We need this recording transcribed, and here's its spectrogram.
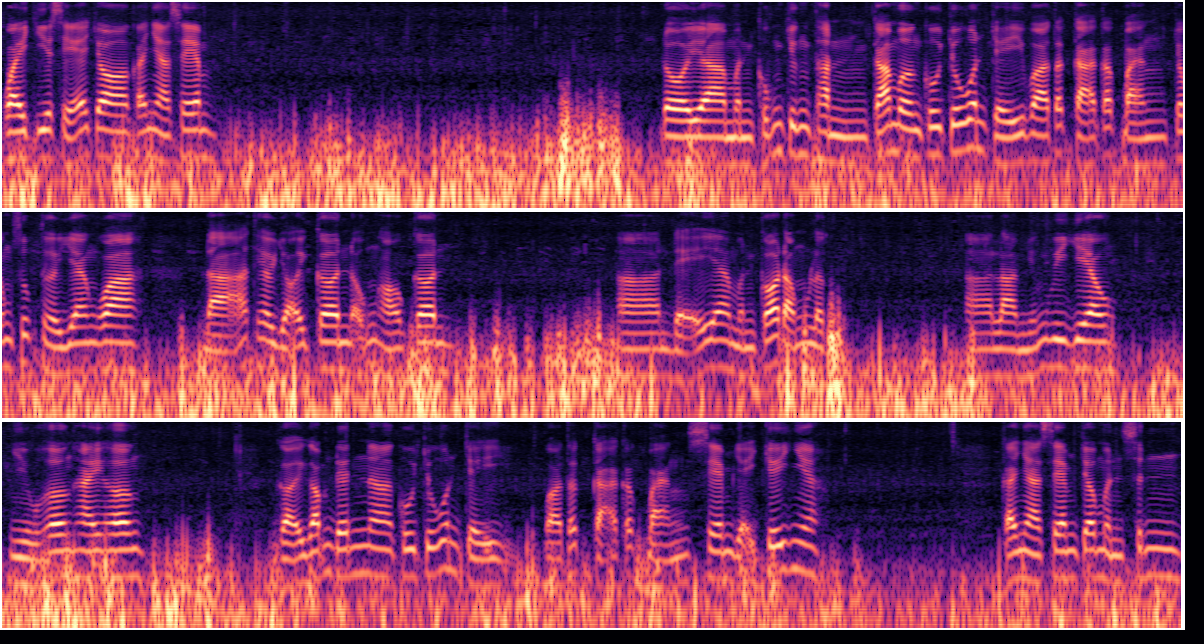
quay chia sẻ cho cả nhà xem. Rồi à, mình cũng chân thành cảm ơn cô chú anh chị và tất cả các bạn trong suốt thời gian qua đã theo dõi kênh, ủng hộ kênh à, để à, mình có động lực à, làm những video nhiều hơn hay hơn. Gửi gắm đến à, cô chú anh chị và tất cả các bạn xem giải trí nha. Cả nhà xem cho mình xin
